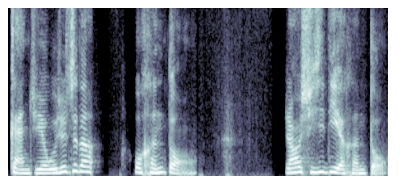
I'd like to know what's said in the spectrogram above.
感觉。我觉得真的我很懂，然后徐熙娣也很懂。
